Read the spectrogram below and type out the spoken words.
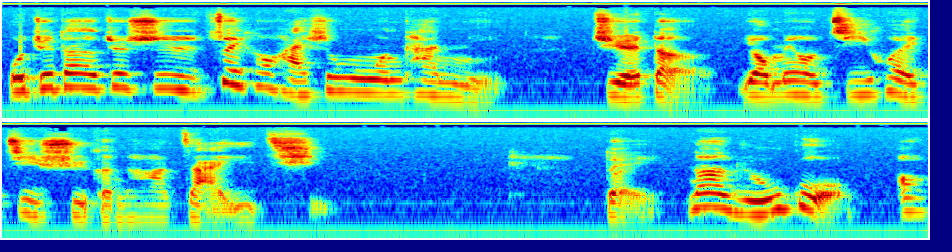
我觉得就是最后还是问问看你觉得有没有机会继续跟他在一起。对，那如果哦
